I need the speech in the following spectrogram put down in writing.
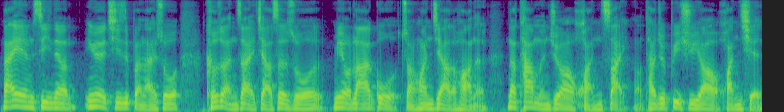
那 AMC 呢？因为其实本来说可转债，假设说没有拉过转换价的话呢，那他们就要还债啊，他就必须要还钱。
